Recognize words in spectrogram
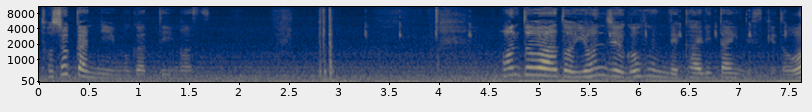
図書館に向かっています。本当はあと45分で帰りたいんですけど。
